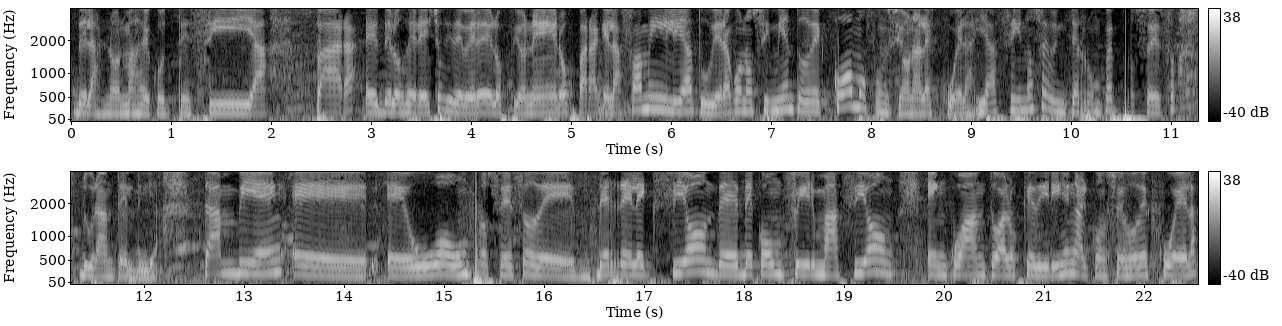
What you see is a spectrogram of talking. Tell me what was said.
de las normas de cortesía, para eh, de los derechos y deberes de los pioneros para que la familia tuviera conocimiento de cómo funciona la escuela y así no se interrumpe el proceso durante el día. También eh, eh, hubo un proceso de, de reelección, de, de, confirmación en cuanto a los que dirigen al Consejo de Escuela,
